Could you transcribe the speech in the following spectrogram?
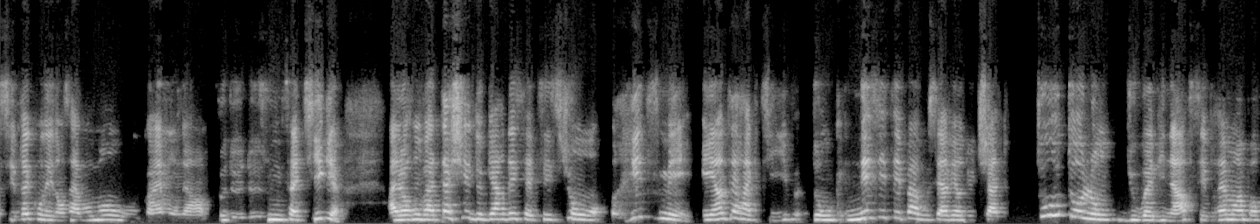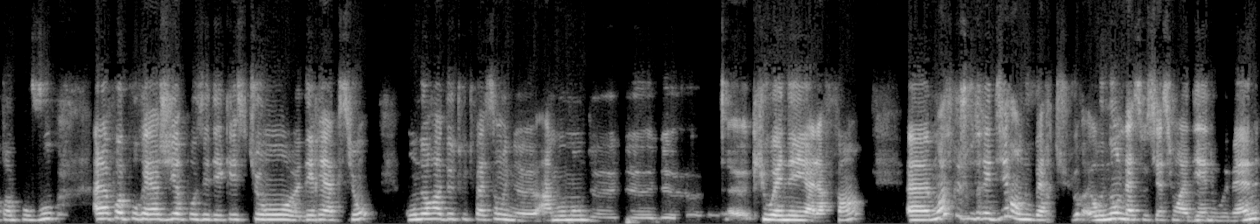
C'est vrai qu'on est dans un moment où quand même on a un peu de, de, Zoom fatigue. Alors, on va tâcher de garder cette session rythmée et interactive. Donc, n'hésitez pas à vous servir du chat tout au long du webinar. C'est vraiment important pour vous, à la fois pour réagir, poser des questions, des réactions. On aura de toute façon un moment de, de QA à la fin. Euh, moi, ce que je voudrais dire en ouverture, au nom de l'association ADN Women,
